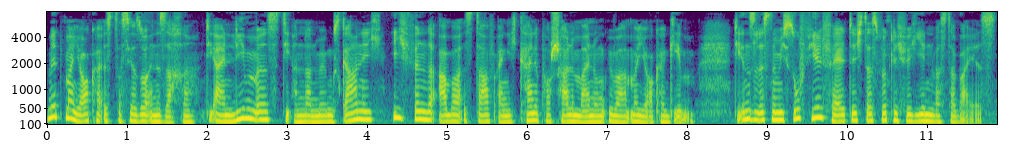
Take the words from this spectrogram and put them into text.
Mit Mallorca ist das ja so eine Sache. Die einen lieben es, die anderen mögen es gar nicht. Ich finde aber, es darf eigentlich keine pauschale Meinung über Mallorca geben. Die Insel ist nämlich so vielfältig, dass wirklich für jeden was dabei ist.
